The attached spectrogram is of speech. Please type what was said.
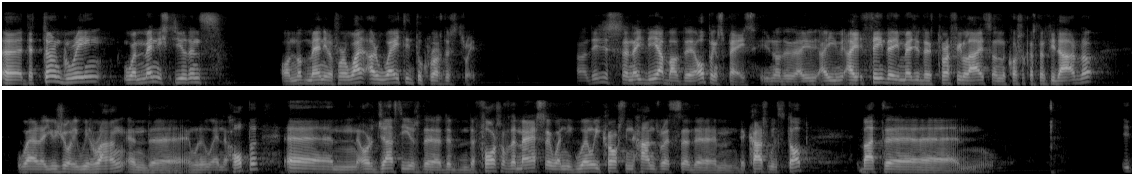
uh, that turn green when many students, or not many, but for a while, are waiting to cross the street. Uh, this is an idea about the open space. You know, the, I, I, I, think they imagine the traffic lights on the Corso Castelfidardo, where usually we run and, uh, and hope, um, or just use the, the, the, force of the mass when, when we cross in hundreds, uh, the, the cars will stop. But uh, it,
